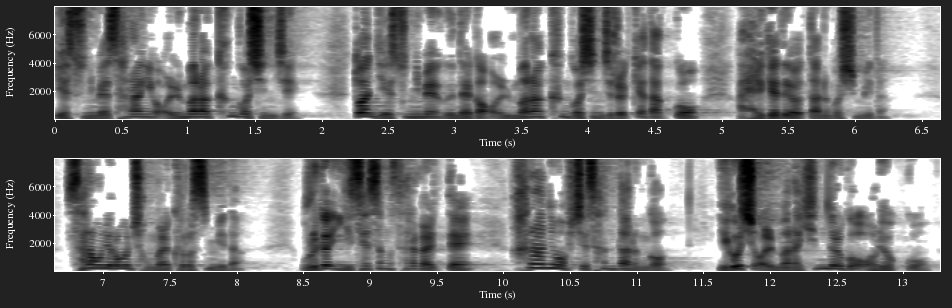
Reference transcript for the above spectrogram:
예수님의 사랑이 얼마나 큰 것인지 또한 예수님의 은혜가 얼마나 큰 것인지를 깨닫고 알게 되었다는 것입니다. 사랑하는 여러분 정말 그렇습니다. 우리가 이 세상 살아갈 때 하나님 없이 산다는 것 이것이 얼마나 힘들고 어렵고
